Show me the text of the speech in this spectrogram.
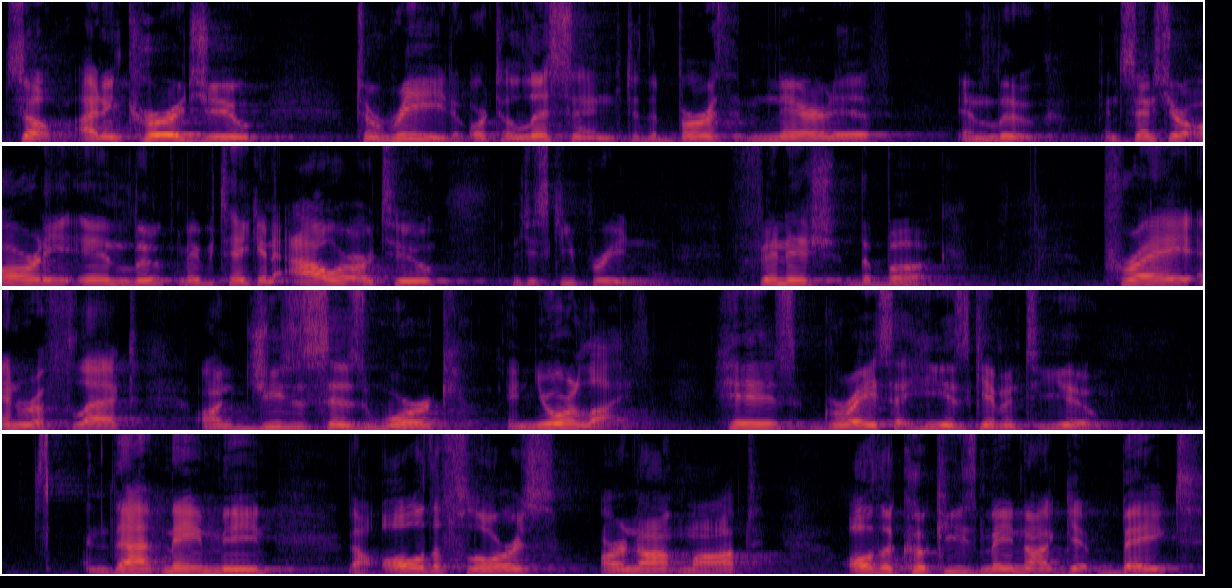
So, I'd encourage you to read or to listen to the birth narrative in Luke. And since you're already in Luke, maybe take an hour or two and just keep reading. Finish the book. Pray and reflect on Jesus' work in your life, his grace that he has given to you. And that may mean that all the floors are not mopped, all the cookies may not get baked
